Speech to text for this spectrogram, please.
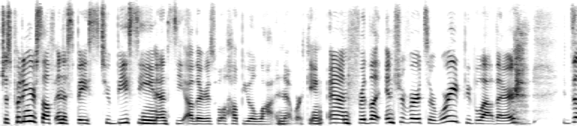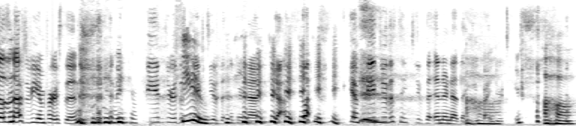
just putting yourself in a space to be seen and see others will help you a lot in networking. And for the introverts or worried people out there, it doesn't have to be in person, and it can be through the Phew. safety of the internet. Yeah, it can be through the safety of the internet that uh-huh. you find your team. uh huh.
